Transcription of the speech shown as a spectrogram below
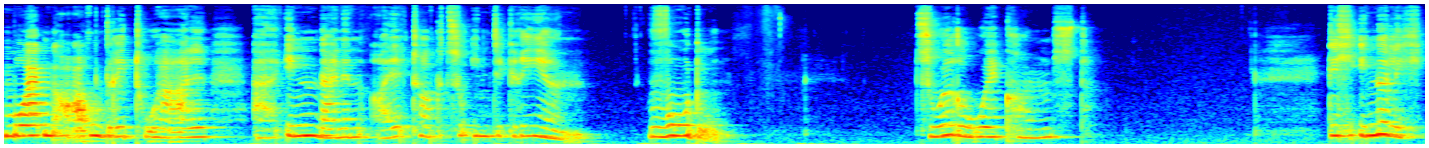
Morgen-Abend-Ritual äh, in deinen Alltag zu integrieren, wo du zur Ruhe kommst, dich innerlich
